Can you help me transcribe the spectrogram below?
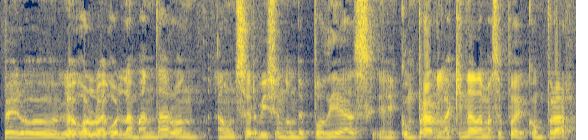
pero luego luego la mandaron a un servicio en donde podías eh, comprarla. Aquí nada más se puede comprar.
